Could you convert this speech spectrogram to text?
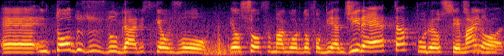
É, em todos os lugares que eu vou, eu sofro uma gordofobia direta por eu ser maior.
